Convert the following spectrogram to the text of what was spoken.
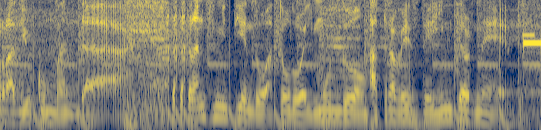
Radio Comanda. Transmitiendo a todo el mundo a través de Internet.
